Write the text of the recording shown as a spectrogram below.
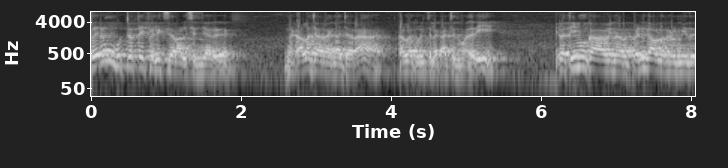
பெரும் குற்றத்தை ஃபெலிக்ஸ் ஜெரால் செஞ்சார்? என்ன கள்ளச்சாரா காய்ச்சாரா கள்ளக்குறிச்சியில் காய்ச்சது மாதிரி? இல்லை திமுகவினர் பெண் காவலர்கள் மீது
